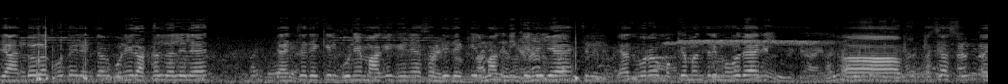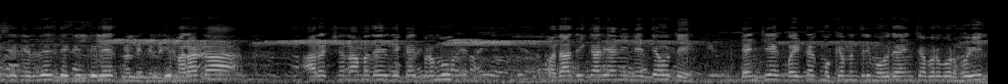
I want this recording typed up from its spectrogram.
जे आंदोलक होते त्यांच्यावर गुन्हे दाखल झालेले आहेत. त्यांचे देखील गुन्हे मागे घेण्यासाठी देखील मागणी केलेली आहे. त्याचबरोबर मुख्यमंत्री महोदयांनी अ, तशा तसे निर्देश देखील दिलेत की मराठा आरक्षणामध्ये जे काही प्रमुख पदाधिकारी आणि नेते होते त्यांची एक बैठक मुख्यमंत्री महोदयांच्या बरोबर होईल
